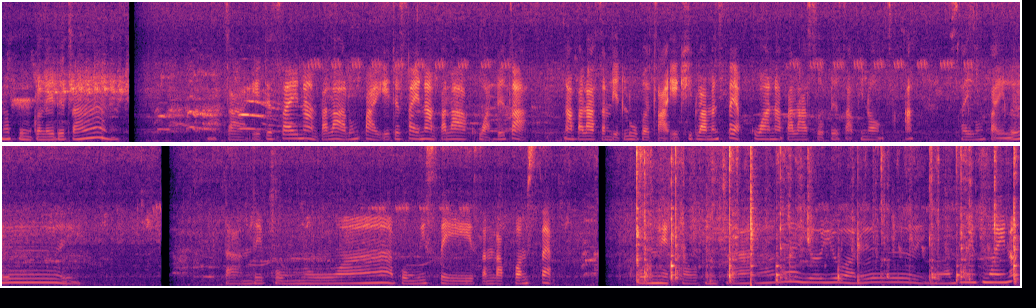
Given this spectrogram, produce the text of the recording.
มาปรุง กันเลยเด้อจ้าจ้าเอจะใส่น้ำปลาร้าลงไป เอจะใส่น้ำปลาร้าขวดเด้อจ้าน้ำปลาร้าสำเร็จรูปอจ้าเอคิดว่ามันแซ่บกว่าน้ำปลาร้าสดเด้อจ้าพี่น้องจ้าใส่ลงไปเลย ตามด้วยผงนัวผงวิเศษสำหรับความแซ่บคนให้เข้ากันจ้ายั่วๆเลยหอมห่วยๆเนาะ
